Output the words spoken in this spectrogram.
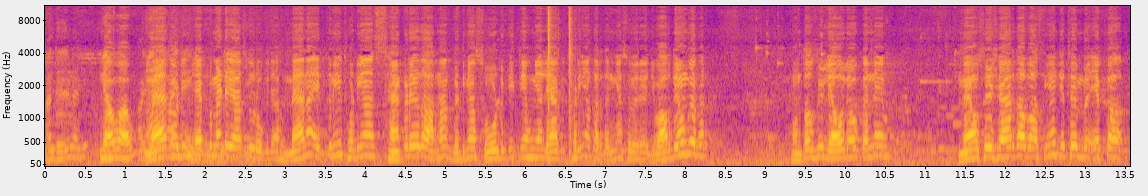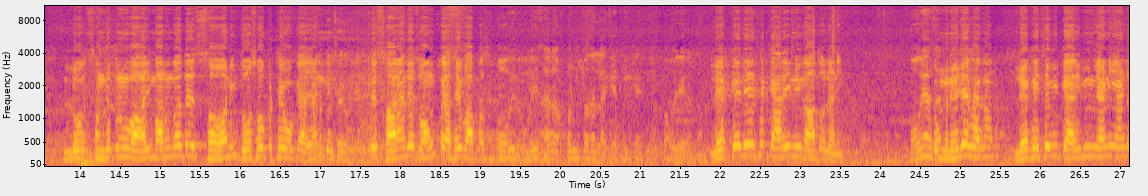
ਹਾਂ ਦੇ ਦੇਣਾ ਜੀ। ਲਿਆਓ ਆਓ। ਮੈਂ ਤੁਹਾਡੀ ਇੱਕ ਮਿੰਟ ਯਾਰ ਤੂੰ ਰੁਕ ਜਾ। ਮੈਂ ਨਾ ਇੱਕ ਨਹੀਂ ਥੋੜੀਆਂ ਸੈਂਕੜੇ ਉਦਾਹਰਨਾਂ ਨਾਲ ਗੱਡੀਆਂ ਸੋਲਡ ਕੀਤੀਆਂ ਹੋਈਆਂ ਲਿਆ ਕੇ ਖੜੀਆਂ ਕਰ ਦੇਣੀਆਂ ਸਵੇਰੇ। ਜਵਾਬ ਦਿਓਗੇ ਫਿਰ? ਹੁਣ ਤਾਂ ਤੁਸੀਂ ਲਿਆਓ ਲਿਆਓ ਕਹਿੰਦੇ ਹੋ। ਮੈਂ ਉਸੇ ਸ਼ਹਿਰ ਦਾ ਵਾਸੀ ਹਾਂ ਜਿੱਥੇ ਮ- ਇੱਕ ਲੋ ਸੰਗਤ ਨੂੰ ਆਵਾਜ਼ ਮਾਰੂੰਗਾ ਤੇ 100 ਨਹੀਂ 200 ਇਕੱਠੇ ਹੋ ਕੇ ਆ ਜਾਣਗੇ। ਤੇ ਸਾਰਿਆਂ ਦੇ ਦਵਾਉਂ ਪੈਸੇ ਵਾਪਸ। ਹੋਈ ਹੋਈ ਸਰ ਆਪਾਂ ਨੂੰ ਪਤਾ ਲੱਗ ਗਿਆ ਠੀਕ ਹੈ ਆਪਾਂ ਹੋ ਜਾਏਗਾ ਕੰਮ। ਲਿਖ ਕੇ ਦੇ ਇੱਥੇ ਕੈਰੀ ਨਹੀਂ ਗਾਂ ਤੋਂ ਲੈਣੀ। ਹੋ ਗਿਆ ਤੂੰ ਮੈਨੇਜਰ ਹੈਗਾ ਲਿਖ ਇੱਥੇ ਵੀ ਕੈਰੀ ਨਹੀਂ ਲੈਣੀ ਐਂਡ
